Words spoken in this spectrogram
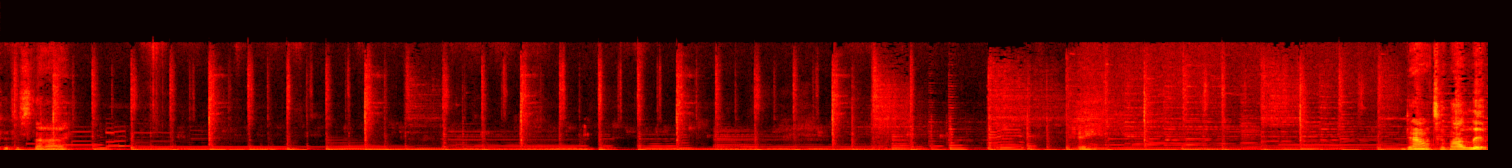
to the side. Down to my lip.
